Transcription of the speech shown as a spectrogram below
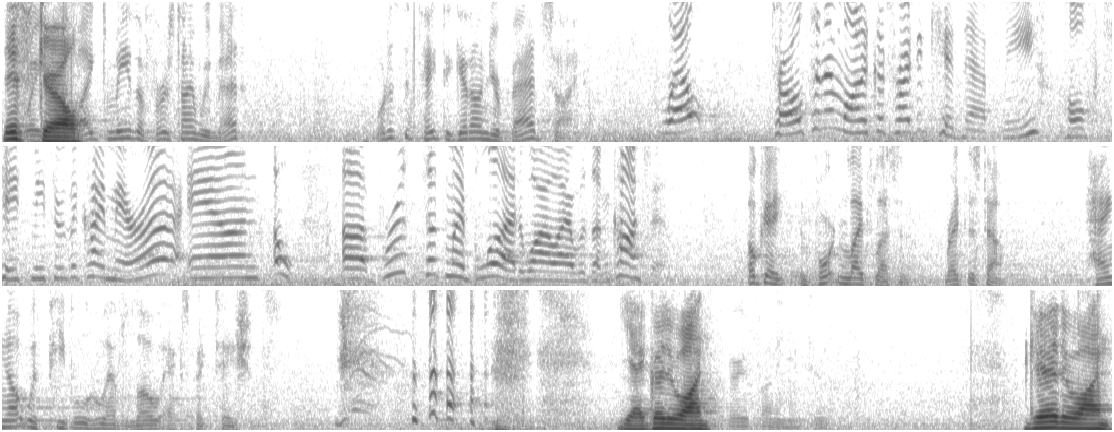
This Wait, girl. You liked me the first time we met? What does it take to get on your bad side? Well, Tarleton and Monica tried to kidnap me. Hulk chased me through the Chimera, and oh, uh, Bruce took my blood while I was unconscious. Okay, important life lesson. Write this down. Hang out with people who have low expectations. Yeah, good one. Very funny, you two. Good one.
